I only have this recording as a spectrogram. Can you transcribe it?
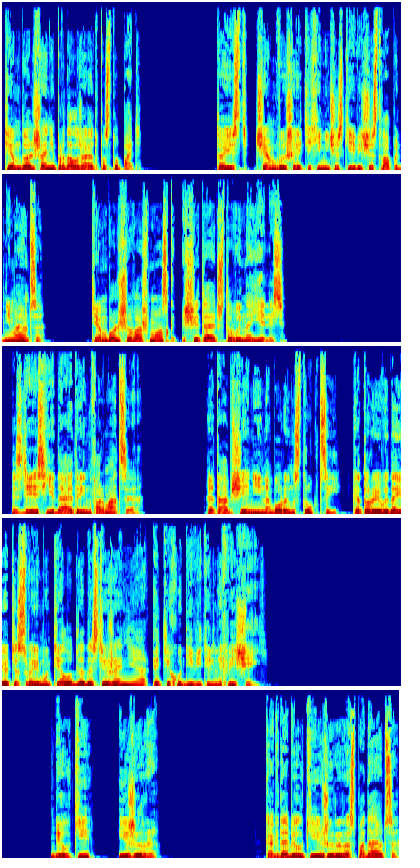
тем дольше они продолжают поступать. То есть, чем выше эти химические вещества поднимаются, тем больше ваш мозг считает, что вы наелись. Здесь еда – это информация, это общение и набор инструкций, которые вы даете своему телу для достижения этих удивительных вещей. Белки и жиры. Когда белки и жиры распадаются,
